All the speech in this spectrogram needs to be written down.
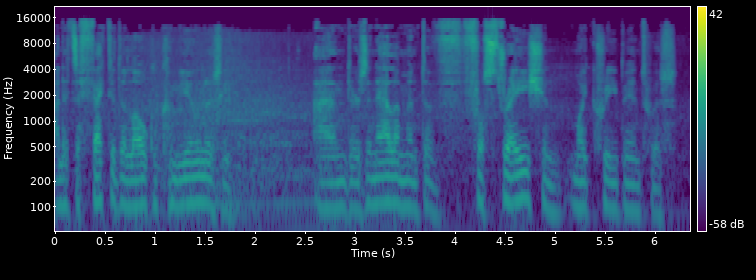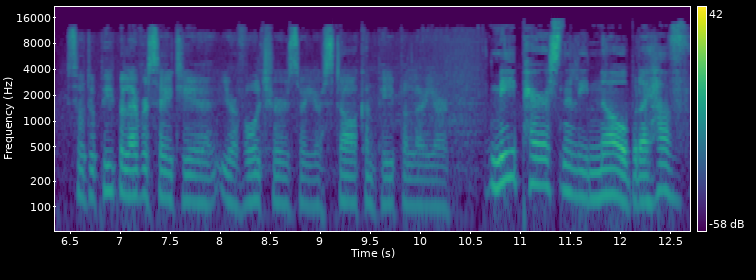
and it's affected the local community and there's an element of frustration might creep into it. So, do people ever say to you, you're vultures or you're stalking people or you're. Me personally, no, but I have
